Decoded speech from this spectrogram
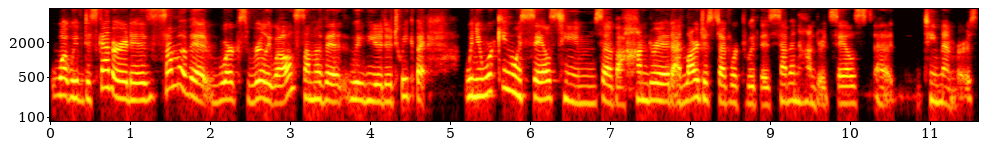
what we've discovered is some of it works really well some of it we needed to tweak but when you're working with sales teams of 100 the largest i've worked with is 700 sales uh, team members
